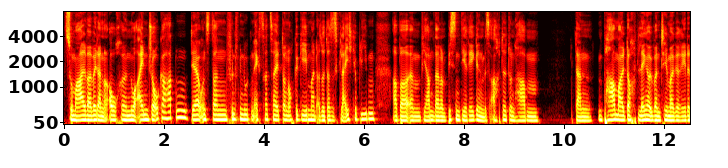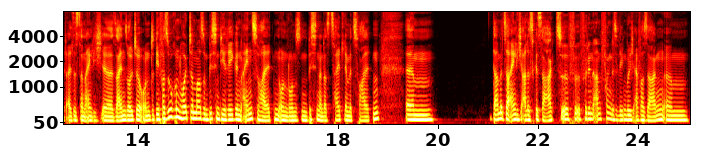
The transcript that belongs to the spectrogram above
Zumal, weil wir dann auch äh, nur einen Joker hatten, der uns dann fünf Minuten extra Zeit dann noch gegeben hat. Also das ist gleich geblieben, aber ähm, wir haben dann ein bisschen die Regeln missachtet und haben dann ein paar Mal doch länger über ein Thema geredet, als es dann eigentlich äh, sein sollte. Und wir versuchen heute mal so ein bisschen die Regeln einzuhalten und uns ein bisschen an das Zeitlimit zu halten. Ähm, damit sei eigentlich alles gesagt äh, für, für den Anfang. Deswegen würde ich einfach sagen, ähm,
